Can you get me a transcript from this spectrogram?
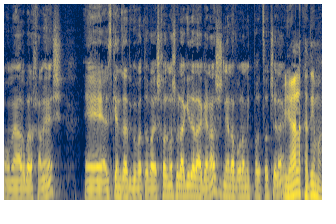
או מהארבע לחמש. אה, אז כן, זו התגובה טובה. יש לך עוד משהו להגיד על ההגנה, ששנייה לעבור למתפרצות שלהם? יאללה, קדימה.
